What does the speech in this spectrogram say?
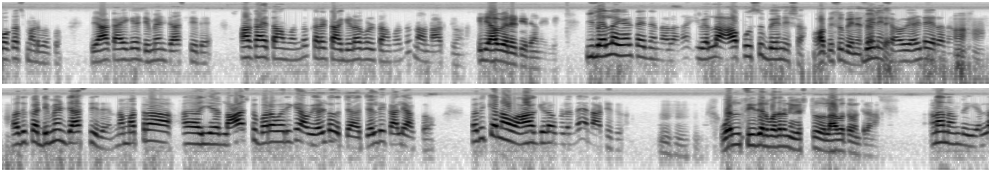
ಫೋಕಸ್ ಮಾಡಬೇಕು. ಯಾವ ಕಾಯಿಗೆ ಡಿಮ್ಯಾಂಡ್ ಜಾಸ್ತಿ ಇದೆ ಆ ಕಾಯಿ ತಗೊಂಬಂದು ಕರೆಕ್ಟ್ ಆ ಗಿಡಗಳು ತಗೊಂಬಂದು ನಾವು ನಾಡ್ತೀವಿ ಇಲ್ಲಿ ಯಾವ ವೆರೈಟಿ ಇದೆ ಅಣ್ಣ ಇಲ್ಲಿ? ಇಲ್ಲೆಲ್ಲ ಹೇಳ್ತಾ ಇದ್ದೇನೆ ಅಣ್ಣ ಇವೆಲ್ಲ ಆಪೂಸು ಬೇಣೇಶ ಆಫೀಸು ಬೇನೆ ಬೇಣಿಶ ಅವು ಎರಡೇ ಇರೋದಣ್ಣ ಹಾ ಹಾ ಅದಕ್ಕೆ ಡಿಮ್ಯಾಂಡ್ ಜಾಸ್ತಿ ಇದೆ. ನಮ್ಮ ಹತ್ರ ಲಾಸ್ಟ್ ಬರೋವರೆಗೆ ಅವು ಎರಡು ಜ- ಜಲ್ದಿ ಖಾಲಿ ಆಗ್ತಾವ. ಅದಕ್ಕೆ ನಾವು ಆ ಗಿಡಗಳನ್ನೇ ನಾಟಿದ್ವಿ. ಹ್ಮ್ ಹ್ಮ್ ಹ್ಮ್. ಒಂದ್ ಸೀಸನ್ ಬಂದ್ರೆ ನೀವು ಎಷ್ಟು ಲಾಭ ತಗೊಂತೀರ ಅಣ್ಣ? ನಮ್ದು ಎಲ್ಲ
